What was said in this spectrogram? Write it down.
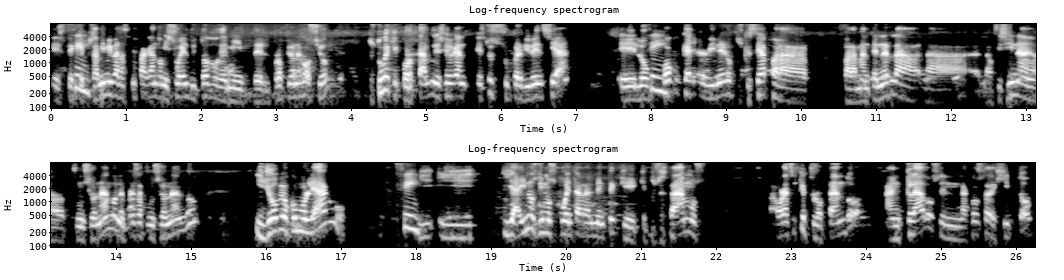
este, sí. que pues a mí me iban a estar pagando mi sueldo y todo de mi, del propio negocio, pues tuve que cortarlo y decir, oigan, esto es supervivencia, eh, lo sí. poco que haya de dinero, pues que sea para, para mantener la, la, la, oficina funcionando, la empresa funcionando, y yo veo cómo le hago. Sí. Y, y, y ahí nos dimos cuenta realmente que, que, pues estábamos ahora sí que flotando, anclados en la costa de Egipto,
